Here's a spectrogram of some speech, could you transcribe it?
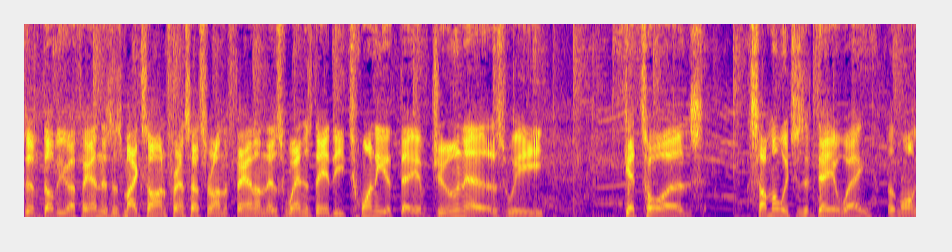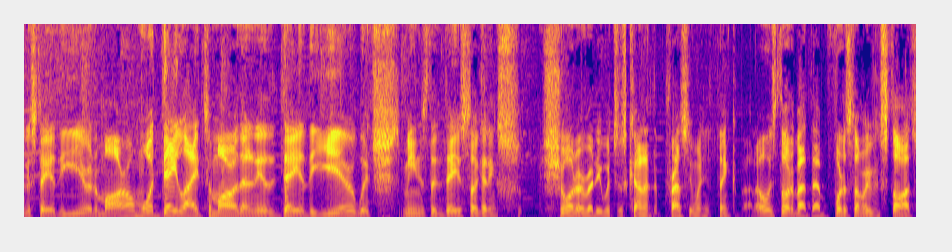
Of WFAN, this is Mike Zahn, Francesa on the fan on this Wednesday, the 20th day of June, as we get towards summer, which is a day away, the longest day of the year tomorrow. More daylight tomorrow than any other day of the year, which means the days start getting shorter already, which is kind of depressing when you think about it. I always thought about that before the summer even starts.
